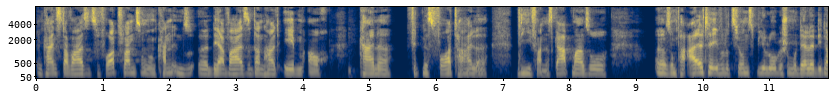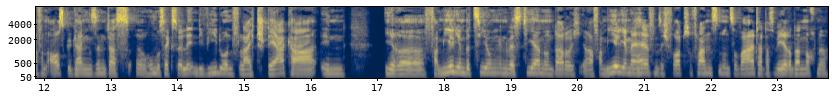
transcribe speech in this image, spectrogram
in keinster Weise zu Fortpflanzung und kann in äh, der Weise dann halt eben auch keine Fitnessvorteile liefern. Es gab mal so äh, so ein paar alte evolutionsbiologische Modelle, die davon ausgegangen sind, dass äh, homosexuelle Individuen vielleicht stärker in ihre Familienbeziehungen investieren und dadurch ihrer Familie mehr helfen, sich fortzupflanzen und so weiter. Das wäre dann noch eine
